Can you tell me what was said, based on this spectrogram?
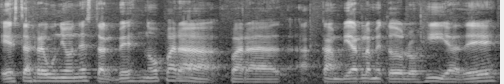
estas reuniones tal vez no para, para cambiar la metodología de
